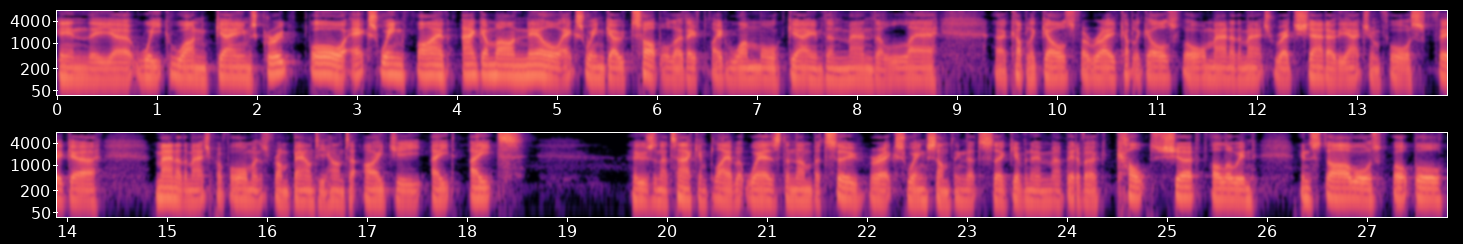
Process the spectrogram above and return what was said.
in the uh, week one games. Group four, X Wing 5, Agamar nil. X Wing go top, although they've played one more game than Mandalay. A couple of goals for Rey, a couple of goals for man of the match, Red Shadow, the Action Force figure. Man of the match performance from Bounty Hunter IG88, who's an attacking player but wears the number two for X Wing, something that's uh, given him a bit of a cult shirt following in Star Wars football.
